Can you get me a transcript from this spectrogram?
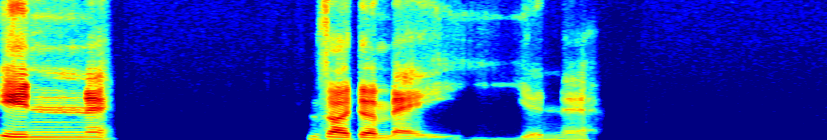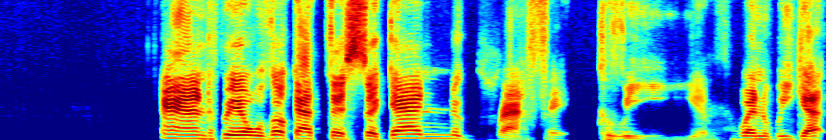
in the domain. And we'll look at this again graphically when we get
